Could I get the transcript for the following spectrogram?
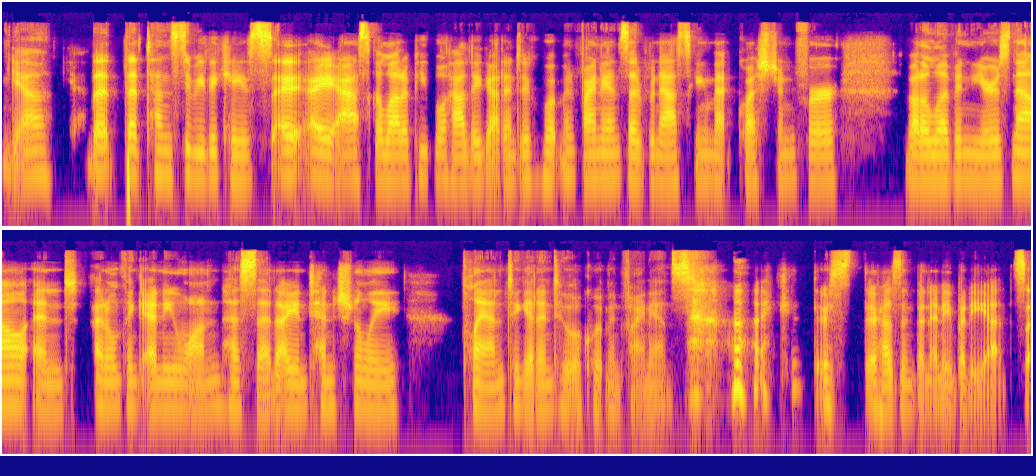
Yeah, that that tends to be the case. I, I, ask a lot of people how they got into equipment finance. I've been asking that question for about 11 years now, and I don't think anyone has said I intentionally plan to get into equipment finance. like there's there hasn't been anybody yet. So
